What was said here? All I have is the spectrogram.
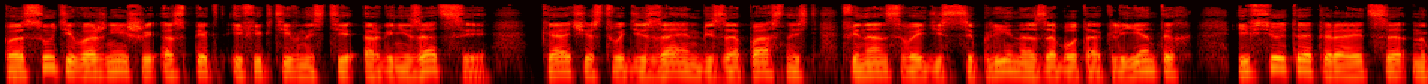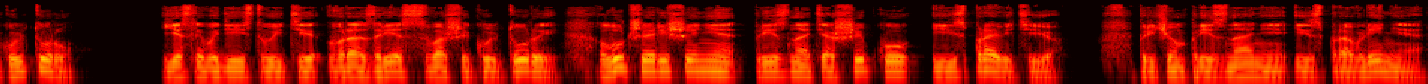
По сути, важнейший аспект эффективности организации — качество, дизайн, безопасность, финансовая дисциплина, забота о клиентах, и все это опирается на культуру. Если вы действуете вразрез с вашей культурой, лучшее решение — признать ошибку и исправить ее. Причем признание и исправление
